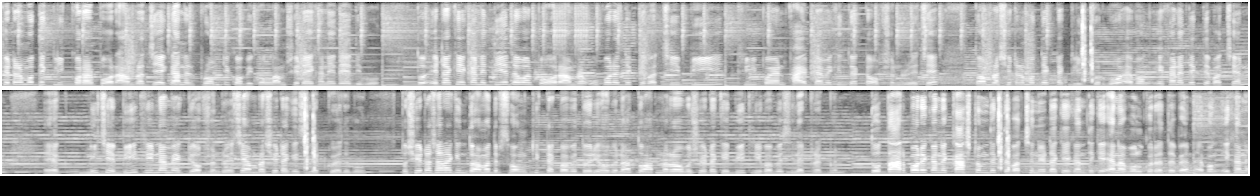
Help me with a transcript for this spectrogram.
সেটার মধ্যে ক্লিক করার পর আমরা যে গানের প্রমটি কপি করলাম, সেটা এখানে দিয়ে দিব। তো এটাকে এখানে দিয়ে দেওয়ার পর আমরা উপরে দেখতে পাচ্ছি বি থ্রি পয়েন্ট ফাইভ নামে কিন্তু একটা অপশন রয়েছে। তো আমরা সেটার মধ্যে একটা ক্লিক করব এবং এখানে দেখতে পাচ্ছেন নিচে বি থ্রি নামে একটি অপশন রয়েছে, আমরা সেটাকে সিলেক্ট করে দেবো। তো সেটা ছাড়া কিন্তু আমাদের সং ঠিকঠাকভাবে তৈরি হবে না। তো আপনারা অবশ্যই এটাকে বি থ্রি ভাবে সিলেক্ট রাখবেন। তো তারপর এখানে কাস্টম দেখতে পাচ্ছেন, এটাকে এখান থেকে এনাবল করে দেবেন এবং এখানে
